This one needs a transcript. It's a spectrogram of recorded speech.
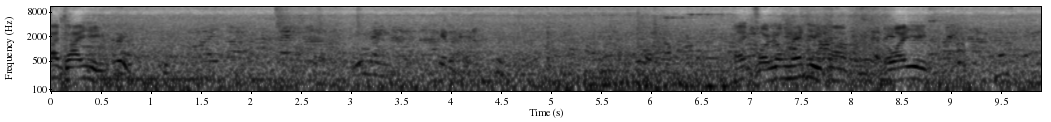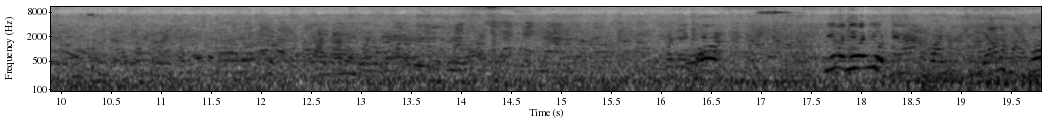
พาชัยอีก ไอ้ขนลงเม็ดอีกครับตัวอีกนี่วันนี้วันหยุดนะฮะวันร้านอาหารก็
